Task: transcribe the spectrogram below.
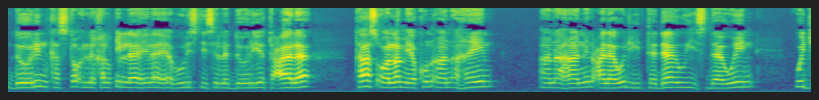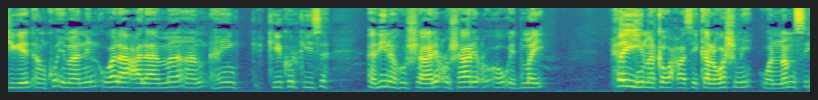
doorin kasto likhalqillaahi ilaahay abuuristiisa la dooriyo tacaalaa taas oo lam yakun aan ahayn aan ahaanin calaa wajhi tadaawi isdaaweyn wejigeed aan ku imaanin walaa calaa maa aan ahayn kii korkiisa adinahu shaaricu shaaricu ou idmay maxay yihiin marka waxaasi kalwashmi wannamsi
